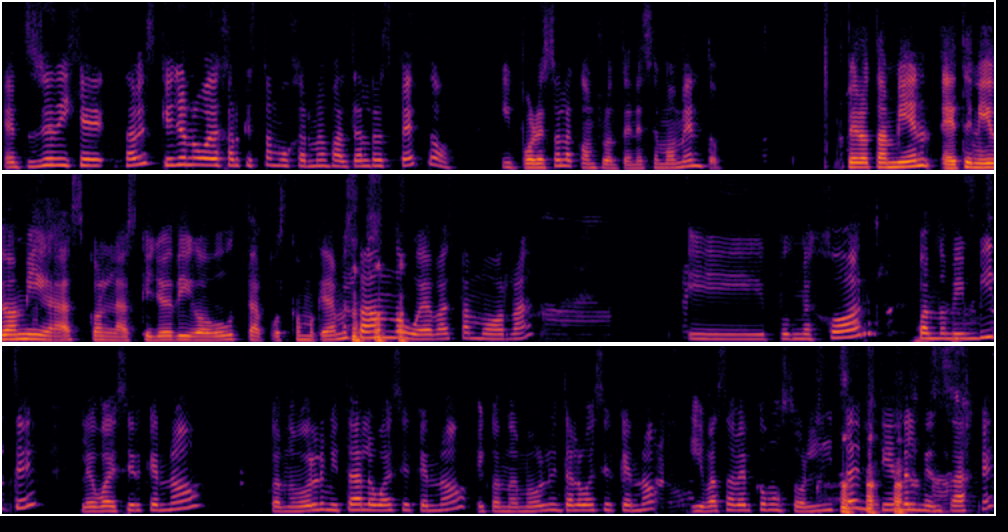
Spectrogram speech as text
Entonces yo dije, ¿sabes qué? Yo no voy a dejar que esta mujer me falte el respeto. Y por eso la confronté en ese momento. Pero también he tenido amigas con las que yo digo, puta, pues como que ya me está dando hueva esta morra y pues mejor cuando me invite le voy a decir que no, cuando me vuelva a invitar le voy a decir que no y cuando me vuelva a invitar le voy a decir que no y vas a ver cómo solita entiende el mensaje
